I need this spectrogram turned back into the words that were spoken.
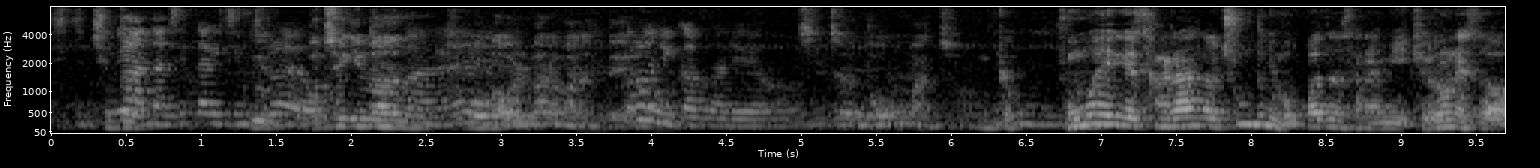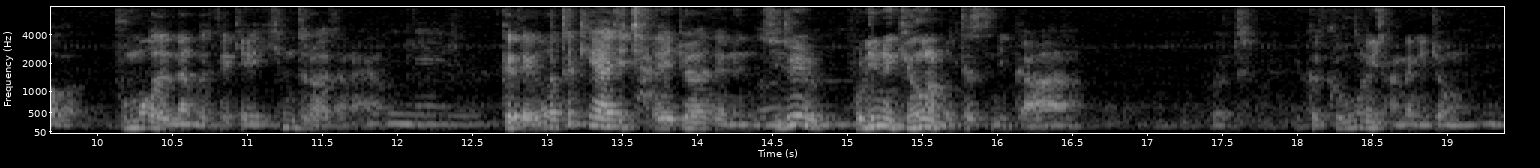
진짜 중요하다는 생각이 지금 그 들어요 무책임한 정말. 부모가 얼마나 많은데요. 그러니까 말이에요 진짜 음. 너무 많죠. 그러니까 음. 부모에게 사랑을 충분히 못 받은 사람이 결혼해서 부모가 된다는 걸 되게 힘들어 하잖아요. 음, 네. 그 내가 어떻게 해야지 잘해줘야 되는지를 음. 본인은 경험을 못했으니까 그렇죠. 그, 그 부분이 상당히 좀 음.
